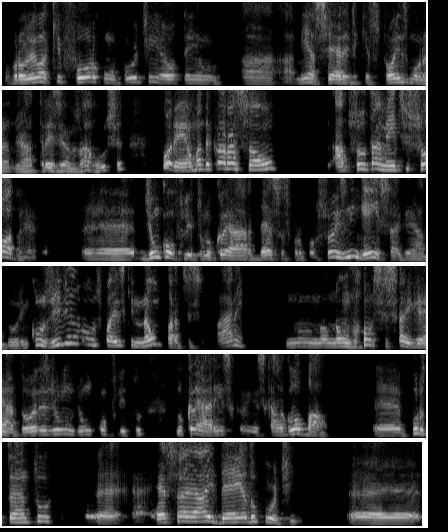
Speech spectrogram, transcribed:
o problema que for com o Putin, eu tenho a, a minha série de questões, morando já há 13 anos na Rússia, porém é uma declaração absolutamente sóbria. É, de um conflito nuclear dessas proporções, ninguém sai ganhador. Inclusive, os países que não participarem não, vão se sair ganhadores de um, de um conflito nuclear em, em escala global. É, portanto, é, essa é a ideia do Putin. É,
